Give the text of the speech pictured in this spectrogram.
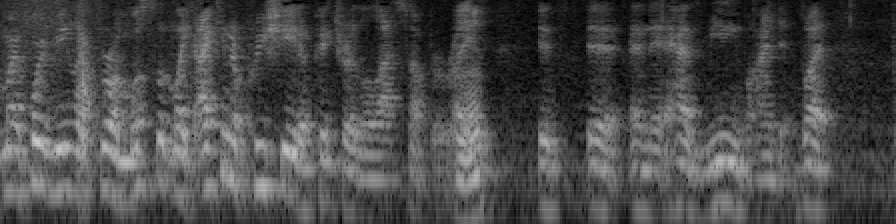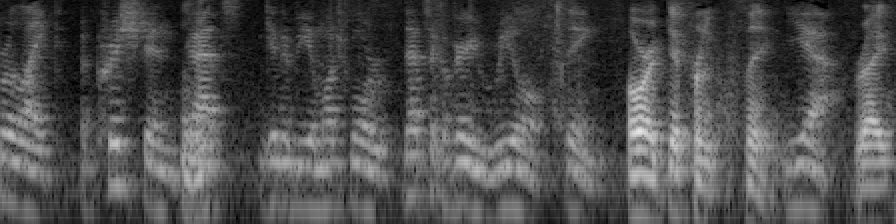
my point being like for a Muslim, like I can appreciate a picture of the Last Supper, right? Mhm. It's it, and it has meaning behind it, but for like a Christian, Mhm. that's gonna be a much more that's like a very real thing. or a different thing, Yeah. right?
